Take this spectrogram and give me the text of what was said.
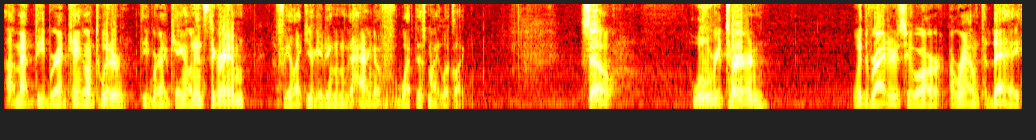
I'm at the Brad King on Twitter, the Brad King on Instagram. I feel like you're getting the hang of what this might look like. So, we'll return with writers who are around today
